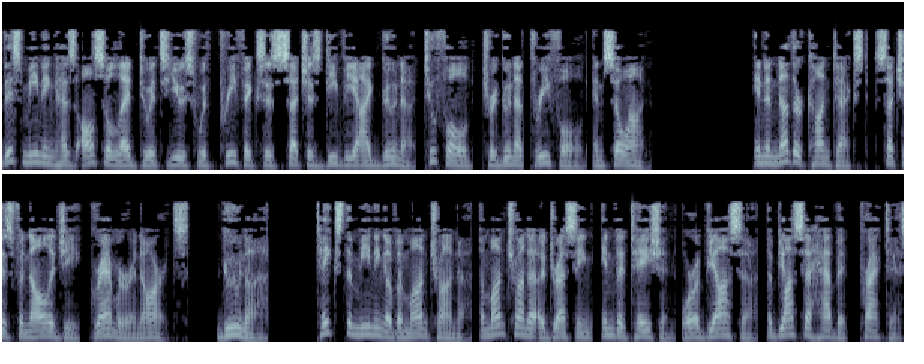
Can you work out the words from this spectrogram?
This meaning has also led to its use with prefixes such as dvi guna twofold, triguna threefold, and so on. In another context, such as phonology, grammar and arts, guna takes the meaning of amantrana, amantrana addressing, invitation or abhyasa, abhyasa habit, practice.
